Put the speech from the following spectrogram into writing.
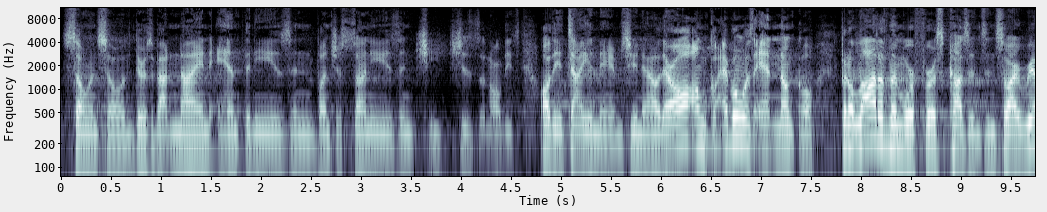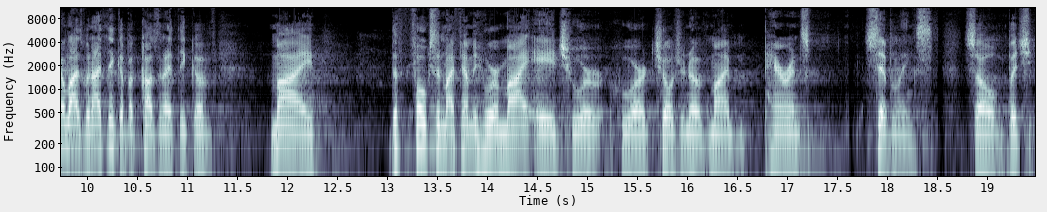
so and so. And there's about nine Anthony's and a bunch of Sonny's and Cheeches and all these, all the Italian names, you know. They're all uncle. Everyone was aunt and uncle. But a lot of them were first cousins. And so I realized when I think of a cousin, I think of my, the folks in my family who are my age, who are, who are children of my parents' siblings. So, but she,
